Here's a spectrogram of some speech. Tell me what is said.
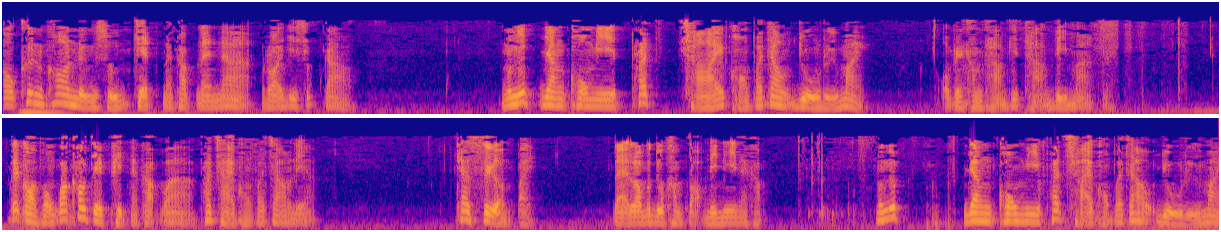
เอาขึ้นข้อหนึ่งศูนย์เจ็ดนะครับ ในหน้าร้อยยี่สิบเก้ามนุษย์ยังคงมีพระฉายของพระเจ้าอยู่หรือไม่โอเป็นคำถามที่ถามดีมากเลยแต่ก่อนผมก็เข้าใจผิดนะครับ ว่าพระฉายของพระเจ้าเนี่ย แค่เสื่อมไป แต่เรามาดูคำตอบในนี้นะครับ มนุษย์ยังคงมีพระฉายของพระเจ้าอยู่หรือไม่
